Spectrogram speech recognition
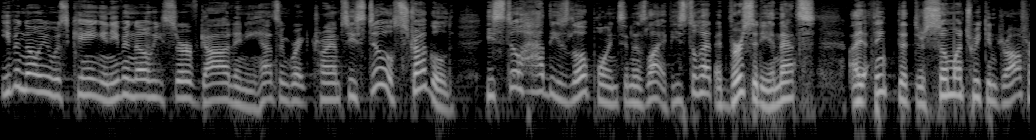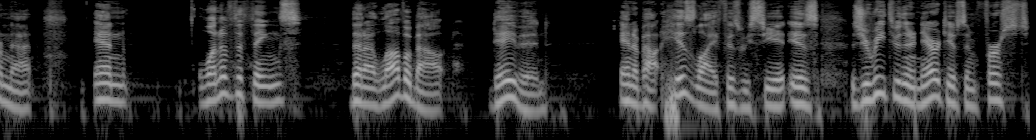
even though he was king and even though he served God and he had some great triumphs, he still struggled. He still had these low points in his life. He still had adversity. And that's, I think that there's so much we can draw from that. And one of the things that I love about David and about his life as we see it is as you read through the narratives in first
